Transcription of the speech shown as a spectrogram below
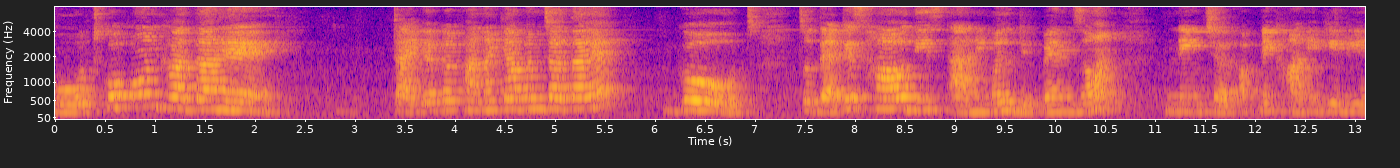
गोट को कौन खाता है? टाइगर का खाना क्या बन जाता है? Goat so that is how this animal depends on nature अपने खाने के लिए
